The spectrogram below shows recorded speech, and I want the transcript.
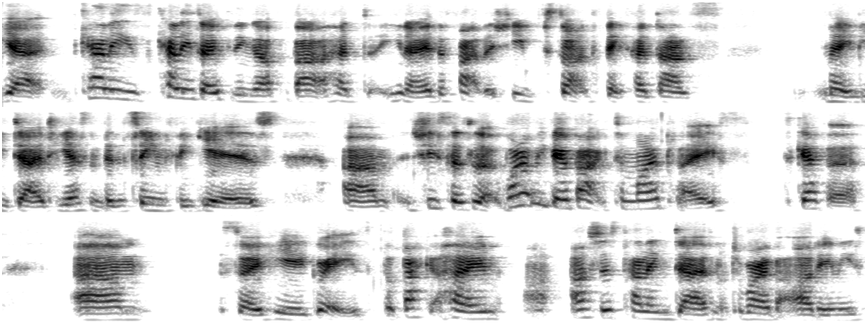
yeah, Kelly's Kelly's opening up about her, you know, the fact that she's starting to think her dad's maybe dead. He hasn't been seen for years. Um, and she says, "Look, why don't we go back to my place together?" Um, so he agrees. But back at home, I, I was just telling Dev not to worry about Aadi, and he's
